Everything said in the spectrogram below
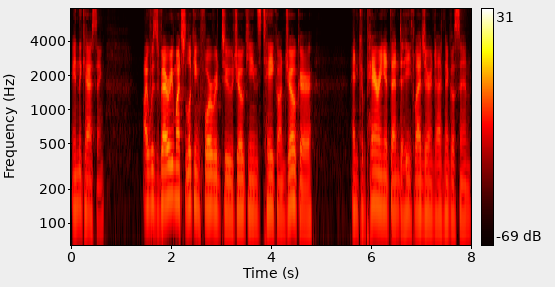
in the casting, I was very much looking forward to Joaquin's take on Joker and comparing it then to Heath Ledger and Jack Nicholson.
